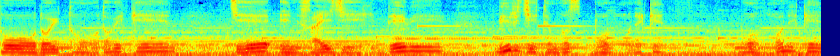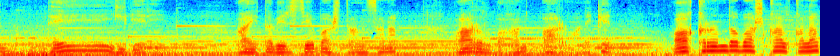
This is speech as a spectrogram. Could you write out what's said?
тоодой тоодо бекен же эми сай жээгиндеби бир жетим кыз болгон экен болгон экен тээ илгери айта берсе баштан санап арылбаган арман экен акырында баш калкалап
